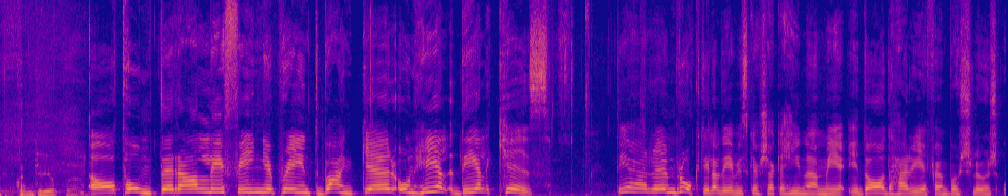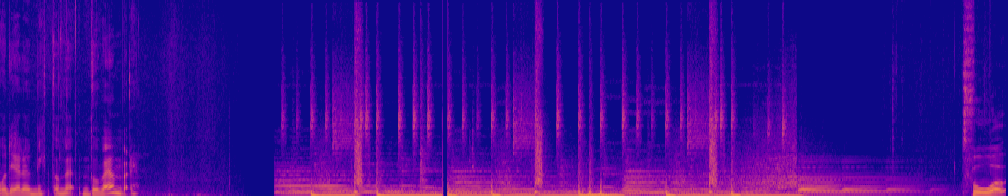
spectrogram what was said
konkreta. Ja, tomterally, Fingerprint, banker och en hel del case. Det är en bråkdel av det vi ska försöka hinna med idag. Det här är EFN Börslunch och det är den 19 november. Två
